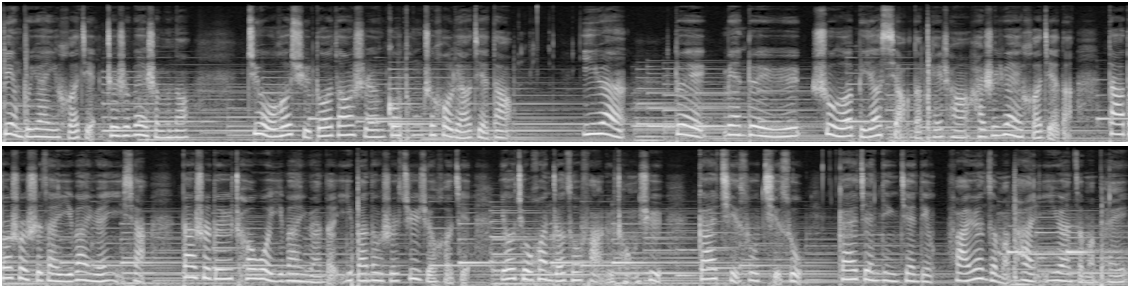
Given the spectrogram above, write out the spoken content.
并不愿意和解，这是为什么呢？据我和许多当事人沟通之后了解到，医院。对，面对于数额比较小的赔偿，还是愿意和解的，大多数是在一万元以下。但是对于超过一万元的，一般都是拒绝和解，要求患者走法律程序，该起诉起诉，该鉴定鉴定，法院怎么判，医院怎么赔。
